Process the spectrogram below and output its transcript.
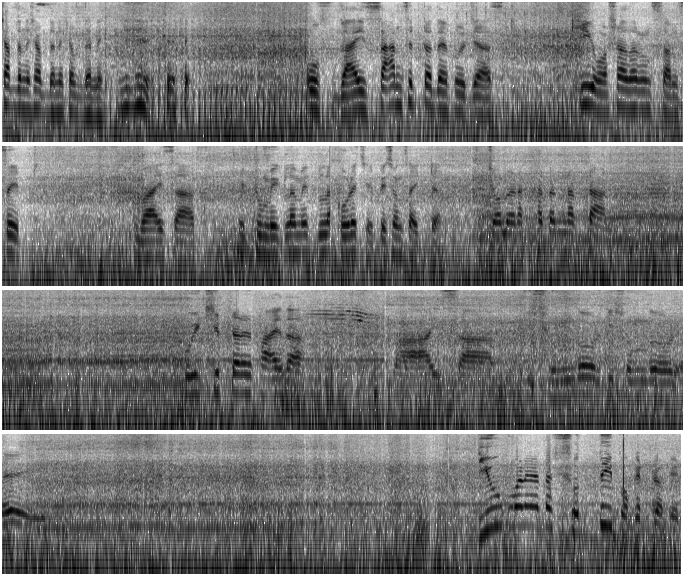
সাবধানে সাবধানে সাবধানে। উফ গাইস সানসেটটা দেখো জাস্ট কি অসাধারণ সানসেট ভাই সাহ একটু মেঘলা মেঘলা করেছে পেছন সাইডটা চলো, একটা খাতারনাক টান। কুইক শিফটারের ফায়দা। ভাই সাহ কি সুন্দর কি সুন্দর, এই। ডিউক মানে একটা সত্যিই পকেট রকেট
